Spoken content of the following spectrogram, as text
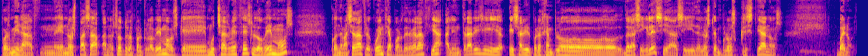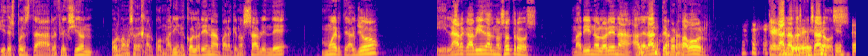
Pues mira, eh, nos pasa a nosotros, porque lo vemos, que muchas veces lo vemos con demasiada frecuencia, por desgracia, al entrar y, y salir, por ejemplo, de las iglesias y de los templos cristianos. Bueno, y después de esta reflexión, os vamos a dejar con Marino y con Lorena para que nos hablen de muerte al yo y larga vida al nosotros. Marino, Lorena, adelante, por favor. Qué ganas de Pues- escucharos.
